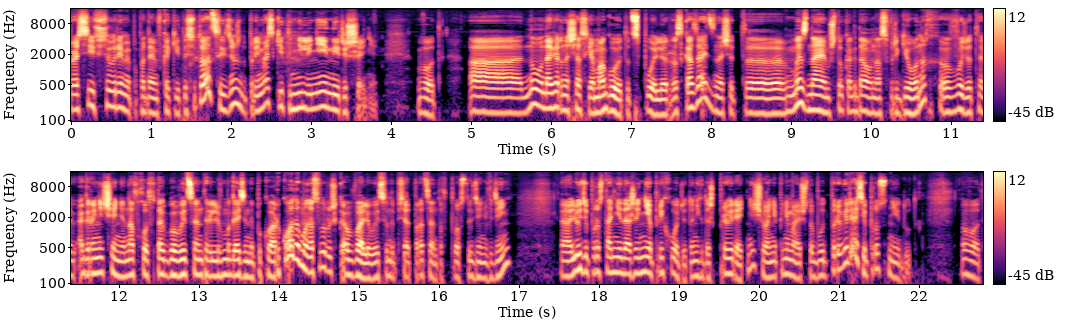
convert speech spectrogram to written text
России все время попадаем в какие-то ситуации, где нужно принимать какие-то нелинейные решения. Вот. А, ну, наверное, сейчас я могу этот спойлер рассказать. Значит, э, мы знаем, что когда у нас в регионах вводят ограничения на вход в торговые центры или в магазины по QR-кодам, у нас выручка обваливается на 50% просто день в день. А, Люди просто, они даже не приходят, у них даже проверять нечего, они понимают, что будут проверять, и просто не идут. Вот.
